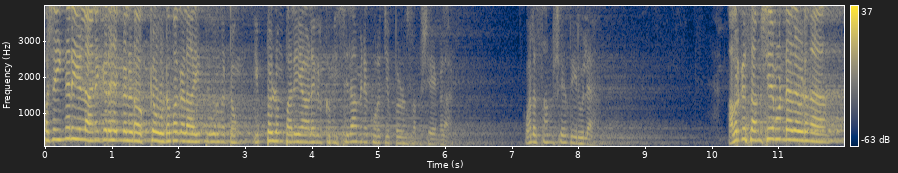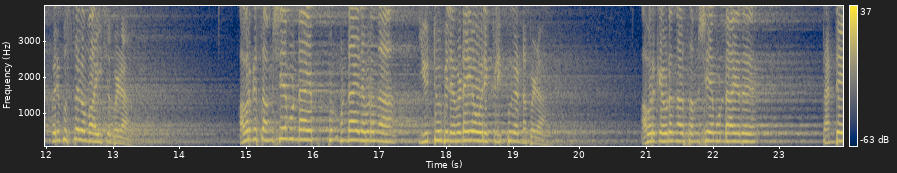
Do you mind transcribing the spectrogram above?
പക്ഷെ ഇങ്ങനെയുള്ള അനുഗ്രഹങ്ങളുടെ ഒക്കെ ഉടമകളായി തീർന്നിട്ടും ഇപ്പോഴും പല ആളുകൾക്കും ഇസ്ലാമിനെ കുറിച്ച് ഇപ്പോഴും സംശയങ്ങളാണ്. ഓലെ സംശയം തീരൂല. അവർക്ക് സംശയമുണ്ടായത് എവിടുന്ന? ഒരു പുസ്തകം വായിച്ചപ്പോഴാണ് അവർക്ക് സംശയമുണ്ടായ ഉണ്ടായത് എവിടുന്ന? യൂട്യൂബിൽ എവിടെയോ ഒരു ക്ലിപ്പ് കണ്ടപ്പോഴാണ് അവർക്ക് എവിടുന്ന സംശയമുണ്ടായത്? തന്റെ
